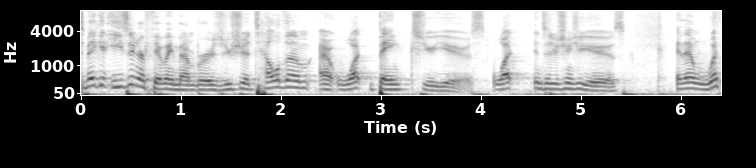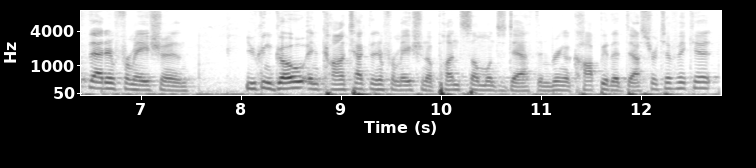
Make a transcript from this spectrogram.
to make it easy on your family members, you should tell them at what banks you use, what institutions you use, and then with that information, you can go and contact that information upon someone's death and bring a copy of the death certificate,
